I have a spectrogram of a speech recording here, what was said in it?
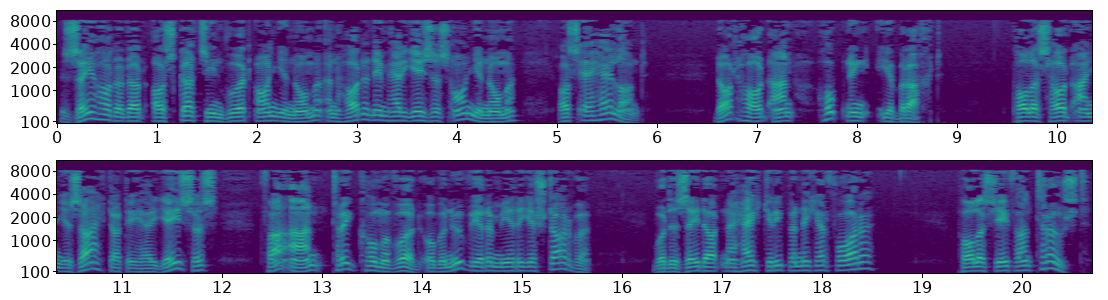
Zij hadden dat als God zijn woord aangenomen en hadden dem Herr Jezus aangenomen als er heiland. Dat had aan hoopning gebracht. Paulus had aan gezegd dat de Herr Jezus aan terugkomen wordt, aber nu weer meer gestorven. Worden zij dat na hechtriepen niet ervaren? Paulus geeft aan troost.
